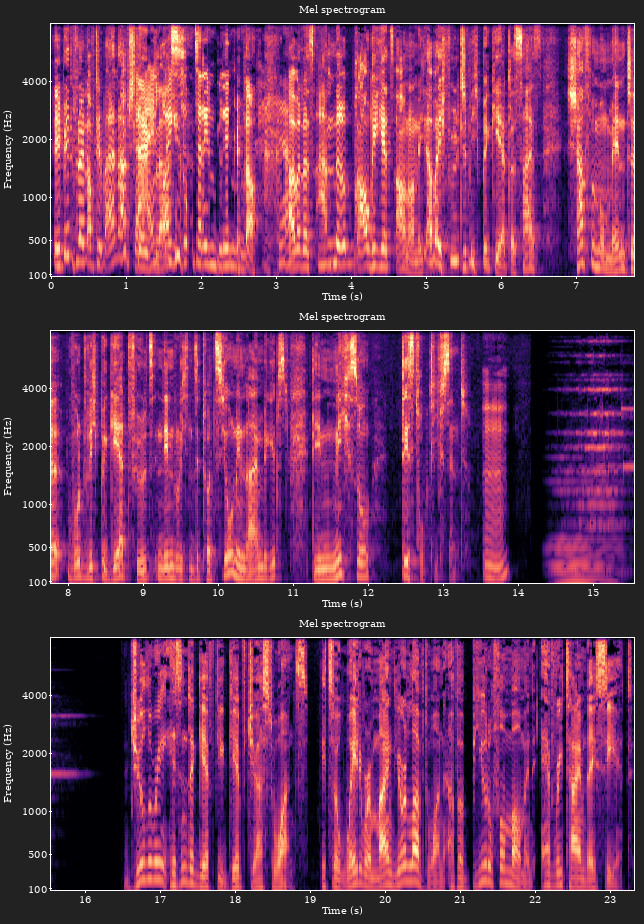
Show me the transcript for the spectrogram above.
ich bin vielleicht auf dem einen Abstellglas. Der unter den Blinden. Genau. Ja. Aber das andere brauche ich jetzt auch noch nicht. Aber ich fühlte mich begehrt. Das heißt, schaffe Momente, wo du dich begehrt fühlst, indem du dich in Situationen hineinbegibst, die nicht so destruktiv sind. Mhm. Jewelry isn't a gift you give just once. It's a way to remind your loved one of a beautiful moment every time they see it.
